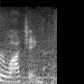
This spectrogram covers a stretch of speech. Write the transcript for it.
For watching.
